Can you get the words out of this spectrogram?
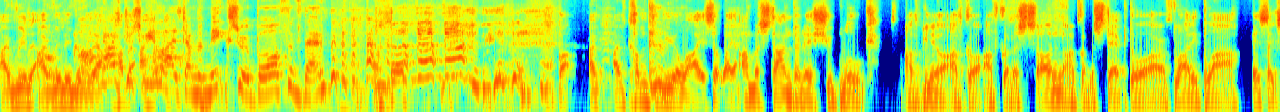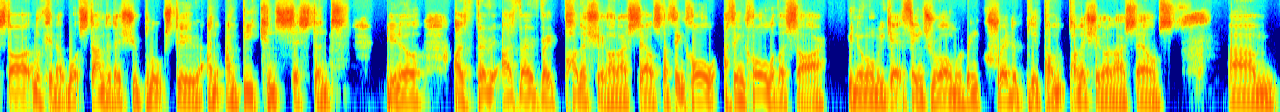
I really, I really, oh, really. God, I've just realised I'm a mixture of both of them. but I've, I've come to realise that like I'm a standard issue bloke. I've you know I've got I've got a son, I've got a stepdaughter, blah blah blah. It's like start looking at what standard issue blokes do and, and be consistent. You know, I was very I was very very punishing on ourselves. I think all I think all of us are. You know, when we get things wrong, we're incredibly punishing on ourselves. Um,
